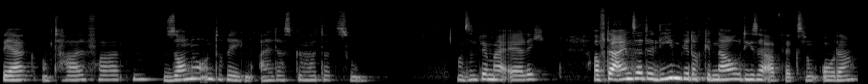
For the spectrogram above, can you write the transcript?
Berg- und Talfahrten, Sonne und Regen, all das gehört dazu. Und sind wir mal ehrlich, auf der einen Seite lieben wir doch genau diese Abwechslung, oder?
